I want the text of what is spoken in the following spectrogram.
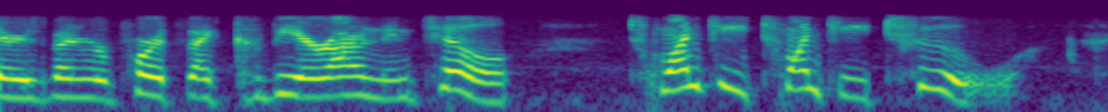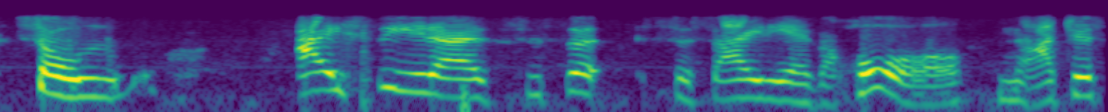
there's been reports that could be around until 2022. So I see it as society as a whole, not just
